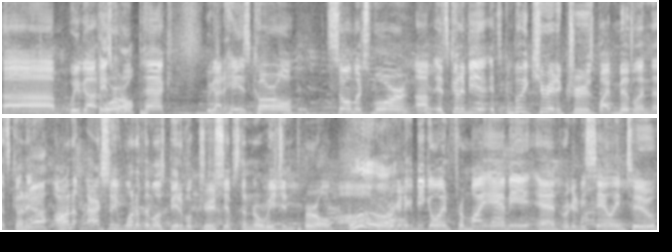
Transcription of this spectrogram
Uh, we've got Hayes Orville Carl. Peck. We got Hayes Carl. So much more. Um, it's going to be a, it's a completely curated cruise by Midland. That's going to Yeah. on actually one of the most beautiful cruise ships, the Norwegian Pearl. Ooh. We're going to be going from Miami, and we're going to be sailing to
